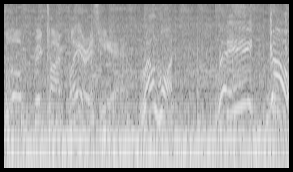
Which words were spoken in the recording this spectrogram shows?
The big-time player is here. Round one. Ready, go!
